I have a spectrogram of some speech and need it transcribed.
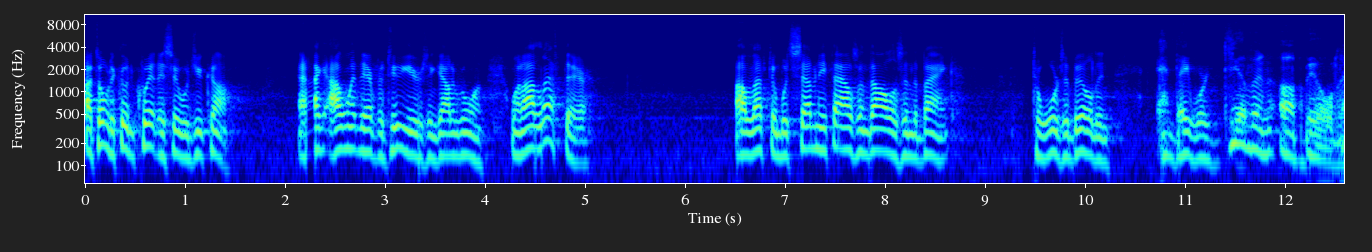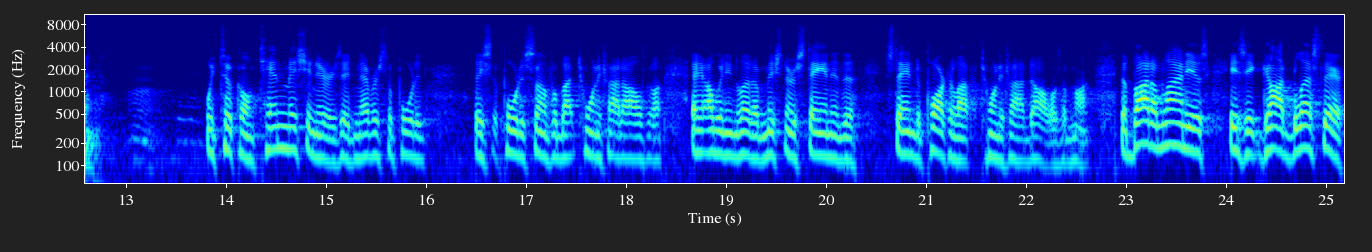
I told them I couldn't quit. They said, Would you come? And I, I went there for two years and got them going. When I left there, I left them with $70,000 in the bank towards a building, and they were given a building. We took on 10 missionaries they'd never supported they supported some for about $25. I wouldn't even let a missionary stand in the stand in the parking lot for $25 a month. The bottom line is, is it God blessed there.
